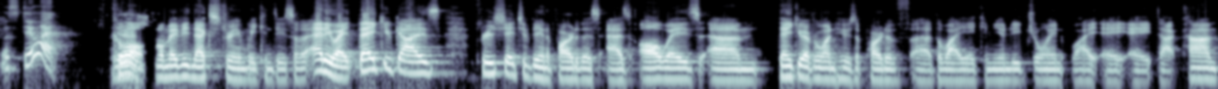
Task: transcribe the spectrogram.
Let's do it. Cool. Yes. Well, maybe next stream we can do something. Anyway, thank you guys. Appreciate you being a part of this as always. Um, thank you, everyone who's a part of uh, the YA community. Join YAA.com.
